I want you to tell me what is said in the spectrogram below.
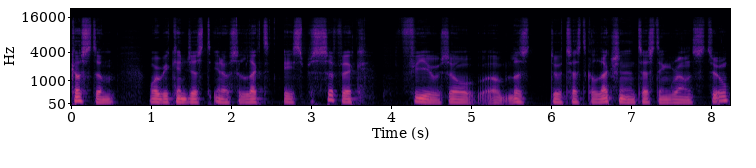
custom, where we can just, you know, select a specific few. So uh, let's do test collection and testing grounds too.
